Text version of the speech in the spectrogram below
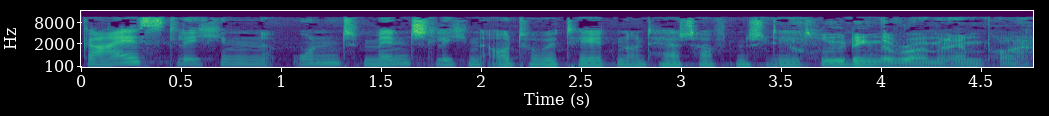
geistlichen und menschlichen Autoritäten und Herrschaften steht. including the Roman Empire.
